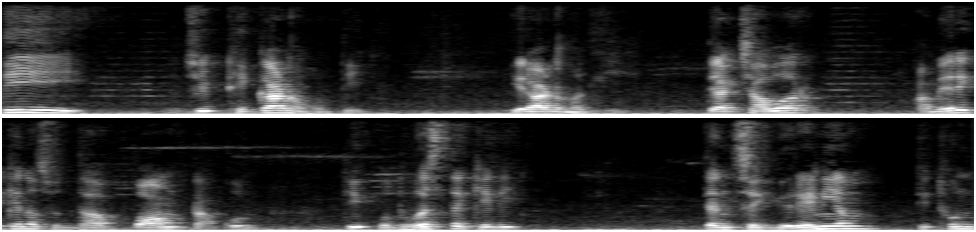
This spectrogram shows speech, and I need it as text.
ती जी ठिकाणं होती इराणमधली त्याच्यावर अमेरिकेनं सुद्धा बॉम्ब टाकून ती उद्ध्वस्त केली. त्यांचं युरेनियम तिथून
